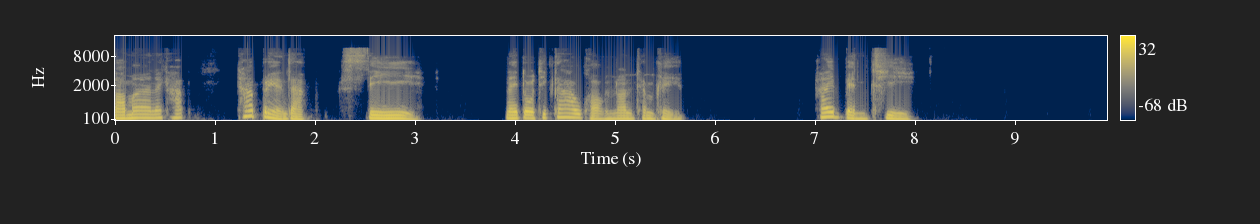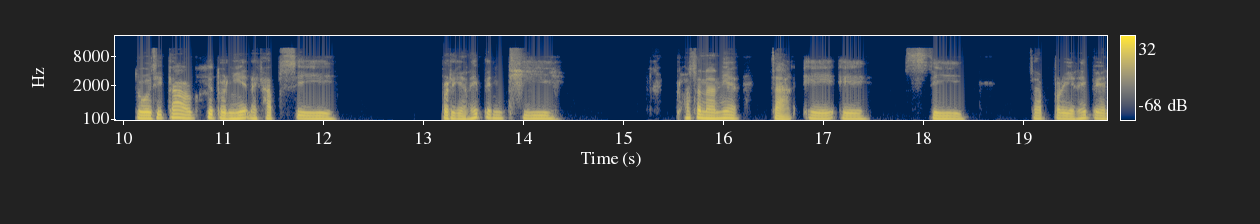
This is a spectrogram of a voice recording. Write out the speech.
ต่อมานะครับ ถ้าเปลี่ยนจาก C ในตัวที่ 9 ของ Non Template ให้เป็น T ตัวที่ 9 ก็คือตัวนี้นะครับ C เปลี่ยนให้เป็น T เพราะฉะนั้นเนี่ยจาก AAC จะเปลี่ยนให้เป็น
